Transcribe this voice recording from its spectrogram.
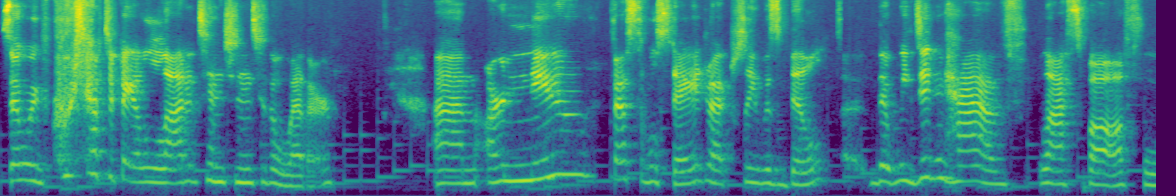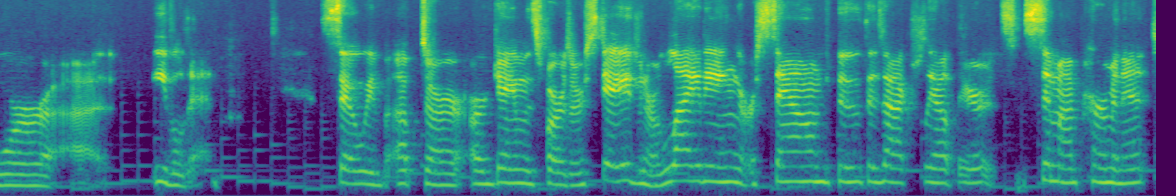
So we of course have to pay a lot of attention to the weather. Um, our new festival stage actually was built uh, that we didn't have last fall for uh, Evil Dead. So we've upped our, our game as far as our stage and our lighting. Our sound booth is actually out there. It's semi permanent.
